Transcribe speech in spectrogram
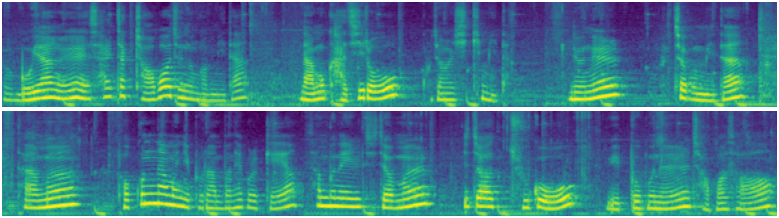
또 모양을 살짝 접어주는 겁니다. 나무 가지로 고정을 시킵니다. 눈을 붙여봅니다. 다음은 벚꽃나무잎으로 한번 해볼게요. 3분의 1 지점을 찢어주고 윗부분을 접어서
